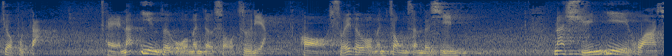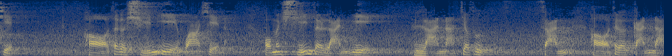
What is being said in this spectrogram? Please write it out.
就不大，哎，那应着我们的手之量哦，随着我们众生的心，那寻叶发现，哦，这个寻叶发现啊，我们寻着蓝叶，蓝呐就是咱哦这个橄榄。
